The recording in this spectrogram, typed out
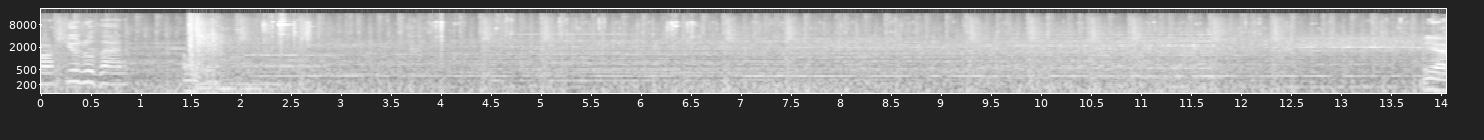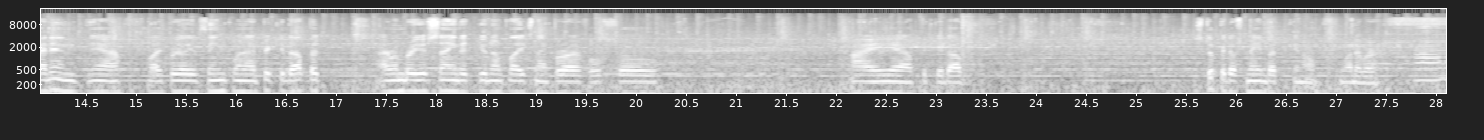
Or oh, you do that. okay. Yeah, I didn't, yeah, like really think when I picked it up, but I remember you saying that you don't like sniper rifles, so I yeah, picked it up. Stupid of me, but you know, whatever. Uh,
